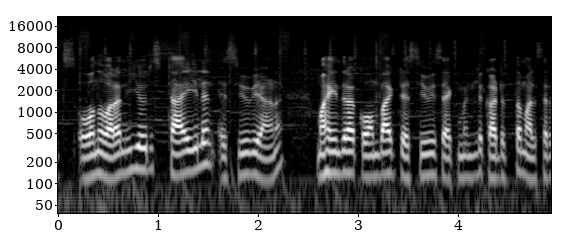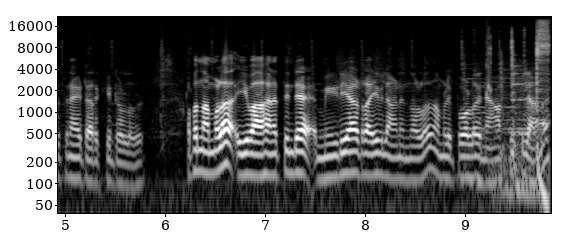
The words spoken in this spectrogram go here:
X O എന്ന് പറയുന്ന ഈ ഒരു സ്റ്റൈലൻ എസ് യു വി ആണ്. Mahindra compact S U V സെഗ്മെന്റിൽ കടുത്ത മത്സരത്തിനായിട്ട് ഇറക്കിയിട്ടുള്ളത്. അപ്പോൾ നമ്മൾ ഈ വാഹനത്തിന്റെ മീഡിയ ഡ്രൈവിലാണ് എന്നുള്ളത് നമ്മളിപ്പോൾ ഉള്ളത് നാസിക്കിലാണ്.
